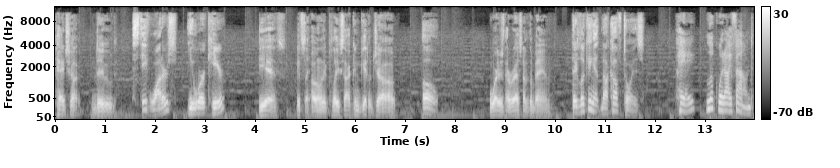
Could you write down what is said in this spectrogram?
Hey Chuck, dude. Steve Waters, you work here? Yes, it's the only place I can get a job. Oh, Where's the rest of the band? they're looking at knockoff toys. Hey, look what I found.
